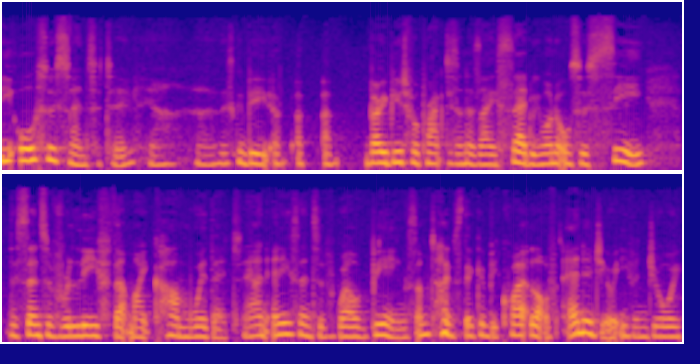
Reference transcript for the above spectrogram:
Be also sensitive. Yeah, uh, this can be a, a, a, very beautiful practice, and as I said, we want to also see the sense of relief that might come with it, and any sense of well-being. Sometimes there can be quite a lot of energy, or even joy,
